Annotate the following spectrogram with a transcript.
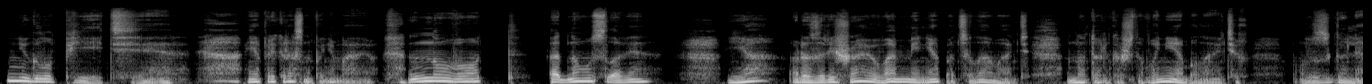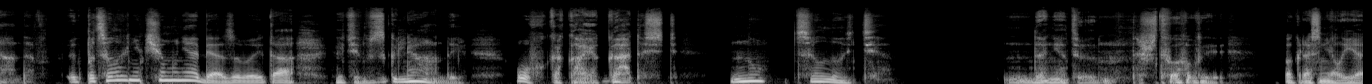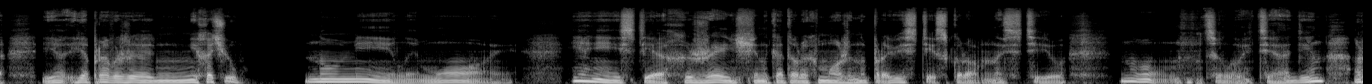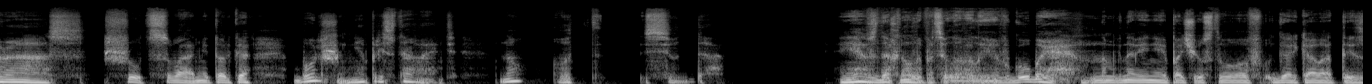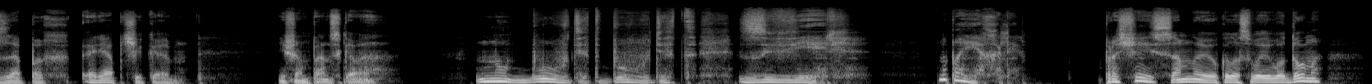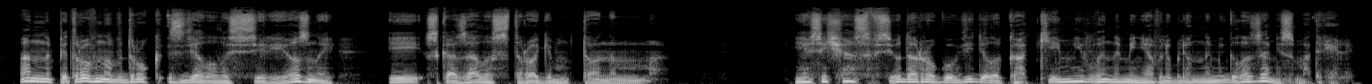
не глупите. Я прекрасно понимаю. Ну вот, одно условие. Я разрешаю вам меня поцеловать, но только чтобы не было этих взглядов. Поцелуй ни к чему не обязывает, а эти взгляды... Ух, какая гадость! Ну, целуйте. Да нет, что вы... Покраснел я. Я, я право же, не хочу. Ну, милый мой, я не из тех женщин, которых можно провести скромностью. Ну, целуйте один раз. Шут с вами, только больше не приставать. Ну, вот сюда. Я вздохнул и поцеловал ее в губы, на мгновение почувствовав горьковатый запах рябчика и шампанского. Ну, будет, будет, зверь. Ну, поехали. Прощаясь со мной около своего дома, Анна Петровна вдруг сделалась серьезной и сказала строгим тоном. «Я сейчас всю дорогу видела, какими вы на меня влюбленными глазами смотрели.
